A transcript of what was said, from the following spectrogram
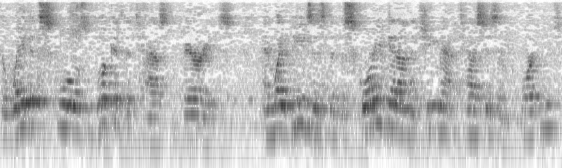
The way that schools look at the test varies. And what it means is that the score you get on the GMAT test is important,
